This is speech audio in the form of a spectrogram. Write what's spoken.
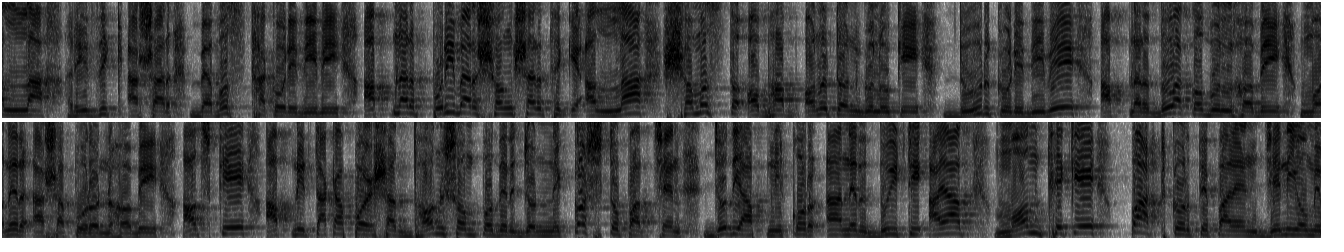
আল্লাহ রিজিক আসার ব্যবস্থা করে দিবে। আপনার পরিবার, সংসার থেকে আল্লাহ সমস্ত অভাব অনটনগুলোকে দূর করে দিবে। আপনার দোয়া কবুল হবে, মনের আশা পূরণ হবে। আজকে আপনি টাকা পয়সা ধন সম্পদের জন্য কষ্ট পাচ্ছেন, যদি আপনি কোরআনের দুইটি আয়াত মন থেকে পাঠ করতে পারেন, যে নিয়মে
